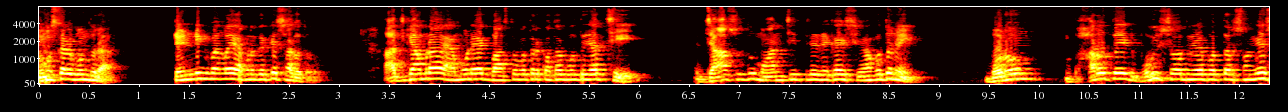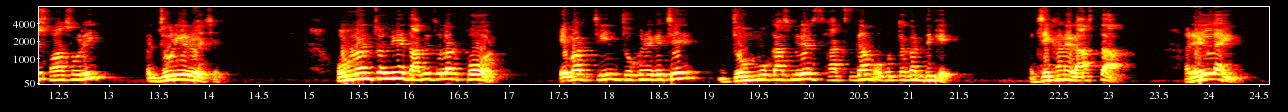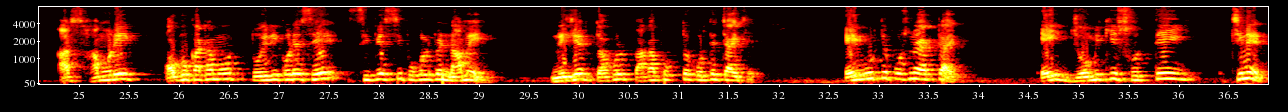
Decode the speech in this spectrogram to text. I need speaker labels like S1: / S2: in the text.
S1: নমস্কার বন্ধুরা। ট্রেন্ডিং বাংলায় আপনাদেরকে স্বাগত। আজকে আমরা এমন এক বাস্তবতার কথা বলতে যাচ্ছি, যা শুধু মানচিত্রের রেখায় সীমাবদ্ধ নেই, বরং ভারতের ভবিষ্যৎ নিরাপত্তার সঙ্গে সরাসরি জড়িয়ে রয়েছে। অরুণাঞ্চল নিয়ে দাবি তোলার পর, এবার চীন চোখ রেখেছে জম্মু কাশ্মীরের সাক্সগাম উপত্যকার দিকে, যেখানে রাস্তা, রেল লাইন আর সামরিক অবকাঠামো তৈরি করে সে সিপিএসসি প্রকল্পের নামে নিজের দখল পাকাপোক্ত করতে চাইছে। এই মুহূর্তে প্রশ্ন একটাই, এই জমি কি সত্যিই চীনের?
